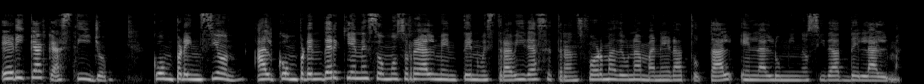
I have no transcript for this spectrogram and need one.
Erika Castillo, comprensión. Al comprender quiénes somos realmente, nuestra vida se transforma de una manera total en la luminosidad del alma.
